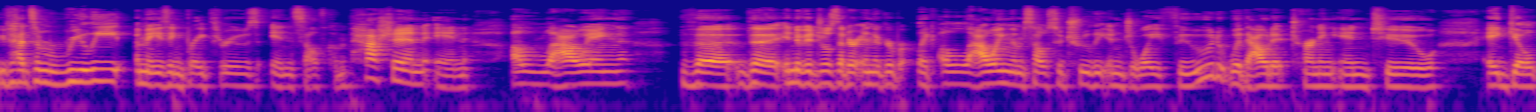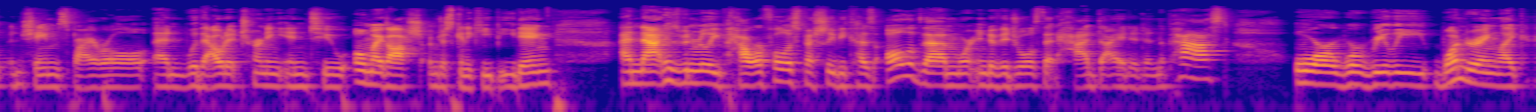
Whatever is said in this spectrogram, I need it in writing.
We've had some really amazing breakthroughs in self-compassion in allowing the the individuals that are in the group like allowing themselves to truly enjoy food without it turning into a guilt and shame spiral and without it turning into oh my gosh i'm just going to keep eating and that has been really powerful especially because all of them were individuals that had dieted in the past or were really wondering like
